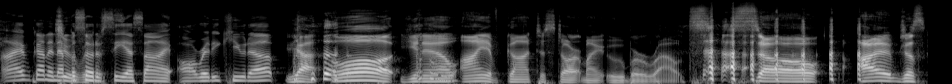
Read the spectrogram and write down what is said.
I've got an Two episode of CSI already queued up. Yeah. Oh, you know, I have got to start my Uber routes. So I'm just.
